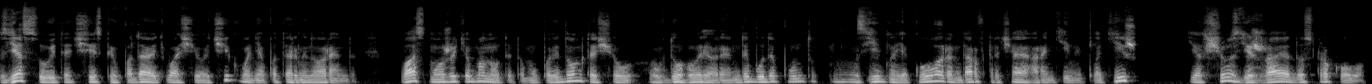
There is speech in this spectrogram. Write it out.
З'ясуйте, чи співпадають ваші очікування по терміну оренди. Вас можуть обманути, тому повідомте, що в договорі оренди буде пункт, згідно якого орендар втрачає гарантійний платіж, якщо з'їжджає достроково.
